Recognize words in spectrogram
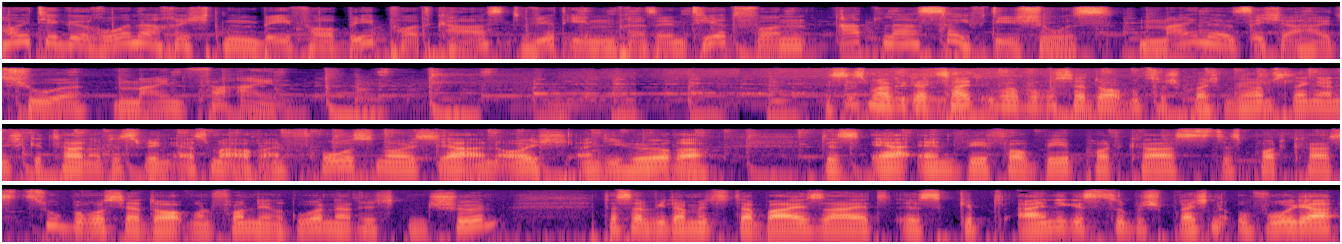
heutige Ruhrnachrichten BVB Podcast wird Ihnen präsentiert von Atlas Safety Shoes. Meine Sicherheitsschuhe, mein Verein. Es ist mal wieder Zeit, über Borussia Dortmund zu sprechen. Wir haben es länger nicht getan und deswegen erstmal auch ein frohes neues Jahr an euch, an die Hörer des RNBVB Podcasts, des Podcasts zu Borussia Dortmund von den Ruhrnachrichten. Schön, dass ihr wieder mit dabei seid. Es gibt einiges zu besprechen, obwohl ja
